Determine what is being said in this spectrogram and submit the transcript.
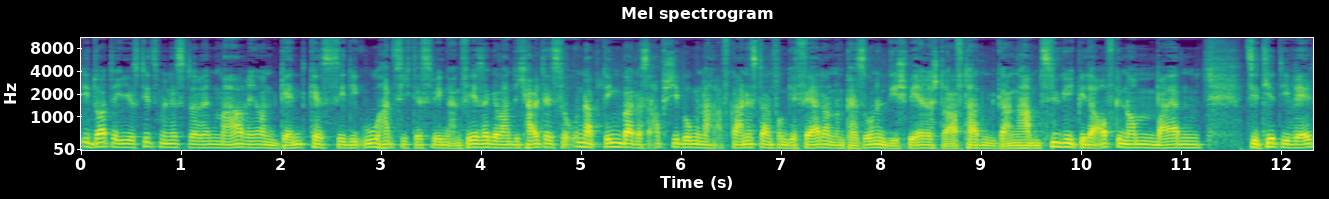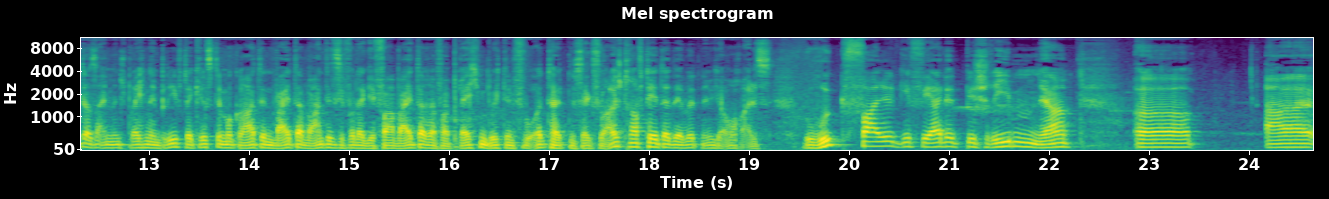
die dortige Justizministerin Marion Gentkes, CDU, hat sich deswegen an Feser gewandt. Ich halte es für unabdingbar, dass Abschiebungen nach Afghanistan von Gefährdern und Personen, die schwere Straftaten begangen haben, zügig wieder aufgenommen werden. Zitiert die Welt aus einem entsprechenden Brief der Christdemokratin weiter, warnte sie vor der Gefahr weiterer Verbrechen durch den verurteilten Sexualstraftäter. Der wird nämlich auch als Rückfall gefährdet beschrieben, ja. Äh, äh,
